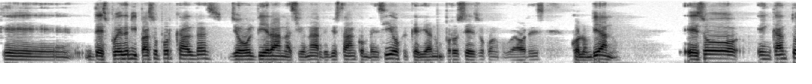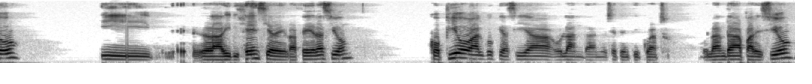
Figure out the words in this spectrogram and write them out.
que después de mi paso por Caldas yo volviera a Nacional. Ellos estaban convencidos que querían un proceso con jugadores colombianos. Eso encantó y la dirigencia de la federación copió algo que hacía Holanda en el 74. Holanda apareció,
